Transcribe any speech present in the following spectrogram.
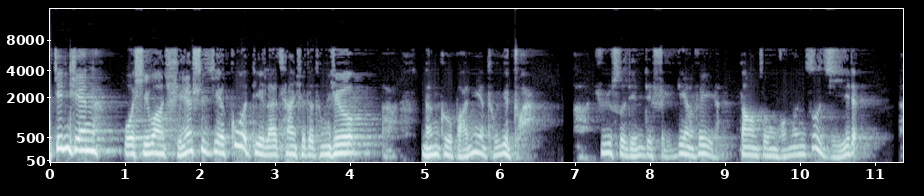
今天呢，我希望全世界各地来参学的同修啊，能够把念头一转啊，居士林的水电费呀，当做我们自己的啊，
